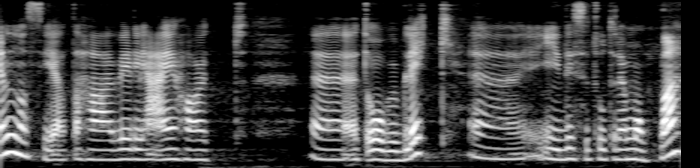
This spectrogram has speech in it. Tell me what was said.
inn og si at her vil jeg ha et Eh, et overblikk eh, i disse to-tre månedene.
